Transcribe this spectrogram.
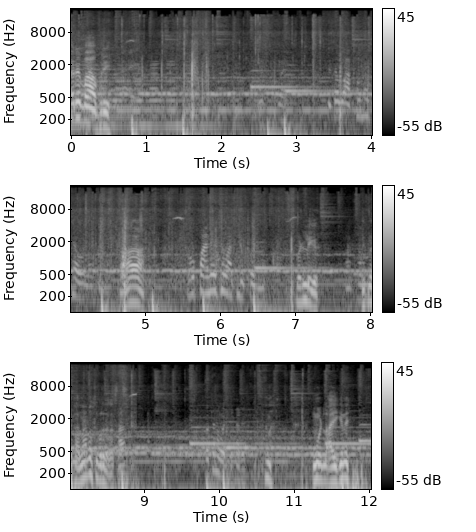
अरे बापरे. हा. तो पाण्याची वाटली पडली पडली का इथं खाणार वरतीकडे. म्हटलं ऐक नाही?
